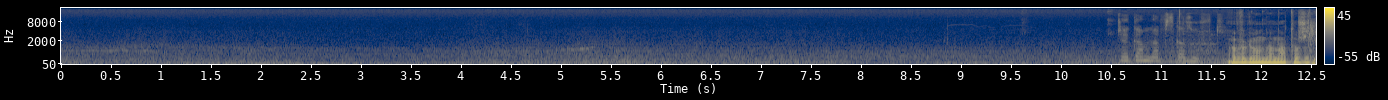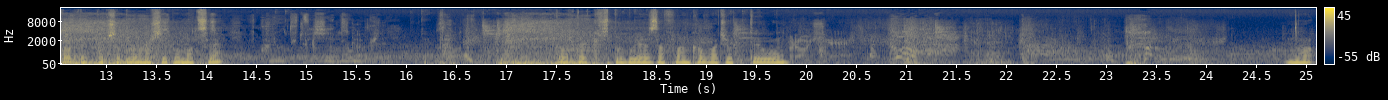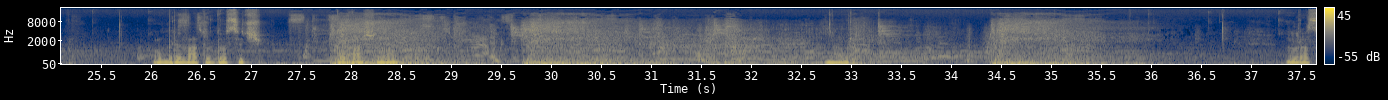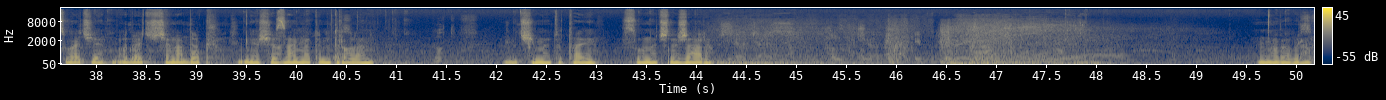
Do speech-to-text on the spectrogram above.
Czekam na wskazówki. No wygląda na to, że Tordek potrzebuje naszej pomocy. Wkrótce się domknie. Tordek spróbuje zaflankować od tyłu. No, obrywa tu dosyć poważnie. Dobra, słuchajcie, odejdźcie na bok, ja się zajmę tym trolem. Rzucimy tutaj słoneczny żar. No dobra,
